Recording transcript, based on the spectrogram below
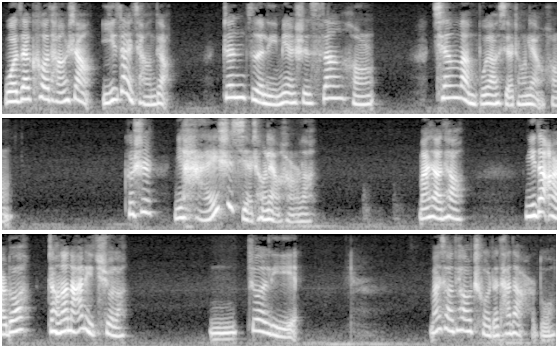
我在课堂上一再强调，“真”字里面是三横。千万不要写成两横。可是你还是写成两行了，马小跳，你的耳朵长到哪里去了？嗯，这里。马小跳扯着他的耳朵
